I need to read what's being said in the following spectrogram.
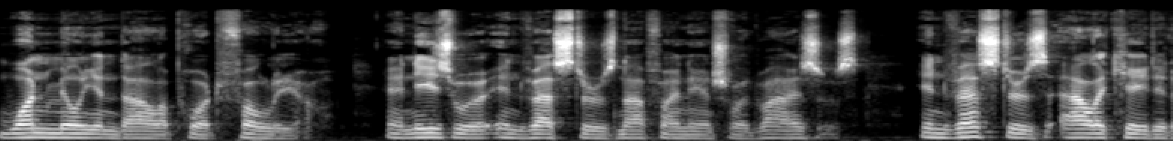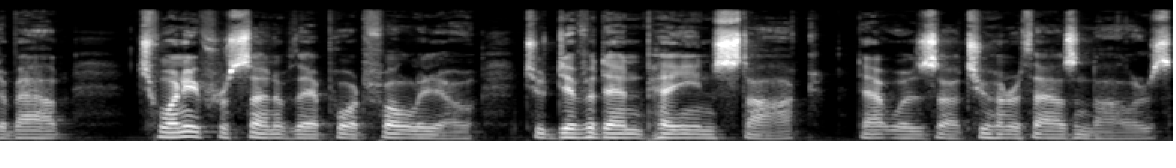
$1 million portfolio. And these were investors, not financial advisors investors allocated about 20% of their portfolio to dividend paying stock. That was uh, $200,000.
